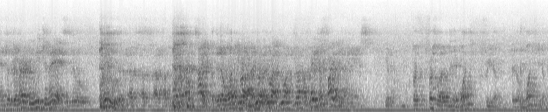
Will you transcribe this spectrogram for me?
and to the American Legionnaires and to millions of, of, of, of, men of that type. But they don't want you. you. Have, you, have, you, have, you, have, you have a major fight on your hands. You know. First, first of all, I don't think they want freedom. They don't want freedom.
